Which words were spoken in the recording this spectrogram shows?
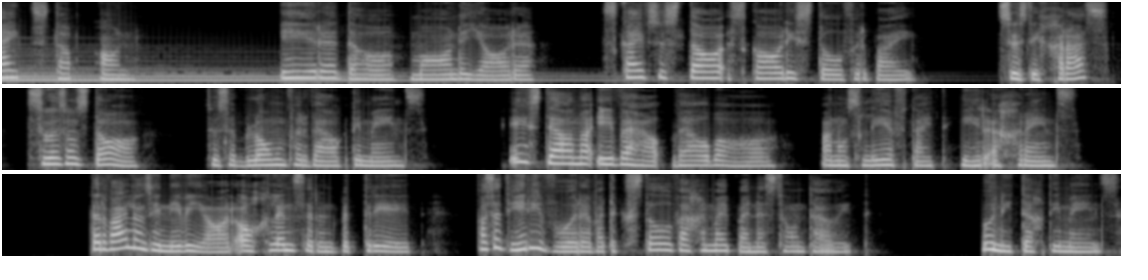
Tyd stap aan. Ure, dae, maande, jare skuif so skadu stil verby. Soos die gras, soos ons dae, soos 'n blom verwelk die mens. U stel naïewe welbehae aan ons leeftyd hier 'n grens. Terwyl ons die nuwe jaar al glinsterend betree het, was dit hierdie woorde wat ek stilweg in my binneste onthou het. Hoe nietig die mens,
